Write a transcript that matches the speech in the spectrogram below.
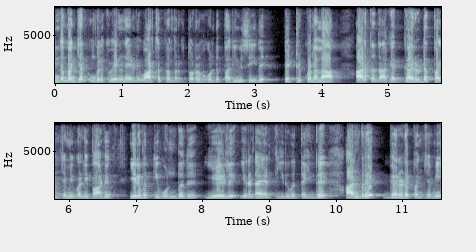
இந்த மஞ்சள் உங்களுக்கு வேணும்னா என்னுடைய வாட்ஸ்அப் நம்பருக்கு தொடர்பு கொண்டு பதிவு செய்து பெற்றுக்கொள்ளலாம். அடுத்ததாக கருட பஞ்சமி வழிபாடு. இருபத்தி ஒன்பது ஏழு இரண்டாயிரத்தி இருபத்தைந்து. அன்று கருட பஞ்சமி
